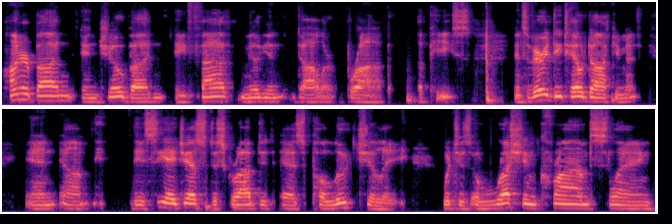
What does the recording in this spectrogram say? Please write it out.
Hunter Biden and Joe Biden a $5 million bribe apiece. It's a very detailed document. And um, the CHS described it as poluchili, which is a Russian crime slang,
